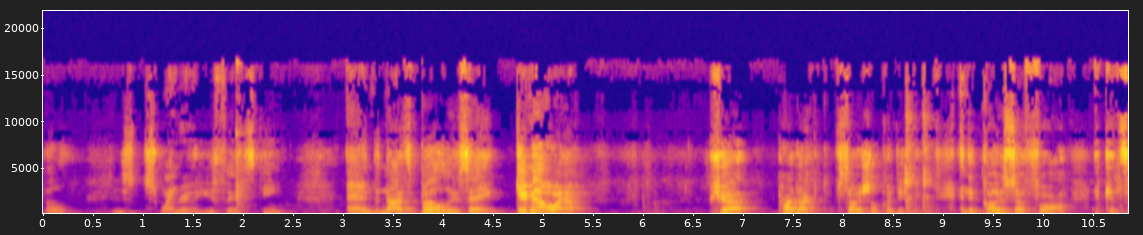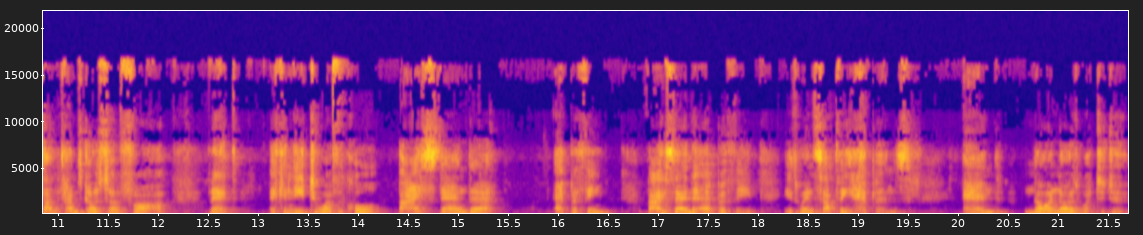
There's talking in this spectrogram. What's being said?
Bill, He's just wondering, are you thirsty? And now it's Bill who's saying, give me the water! Pure product of social conditioning. And it goes so far, it can sometimes go so far that it can lead to what we call bystander apathy. Bystander apathy is when something happens and no one knows what to do.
